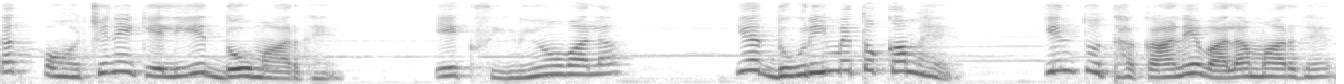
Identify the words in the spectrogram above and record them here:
तक पहुँचने के लिए दो मार्ग हैं। एक सीढ़ियों वाला यह दूरी में तो कम है, किंतु थकाने वाला मार्ग है।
